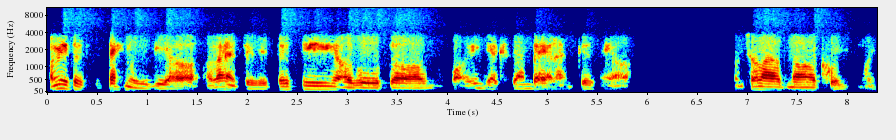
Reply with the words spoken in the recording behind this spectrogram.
Amit a technológia lehetővé teszi, azóta igyekszem bejelentkezni a a családnak, hogy, hogy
